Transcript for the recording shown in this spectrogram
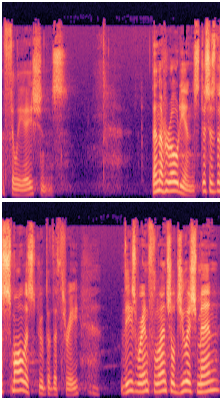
affiliations. Then the Herodians. This is the smallest group of the three. These were influential Jewish men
